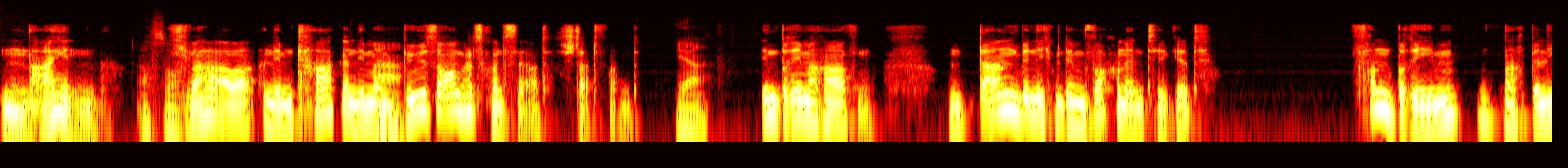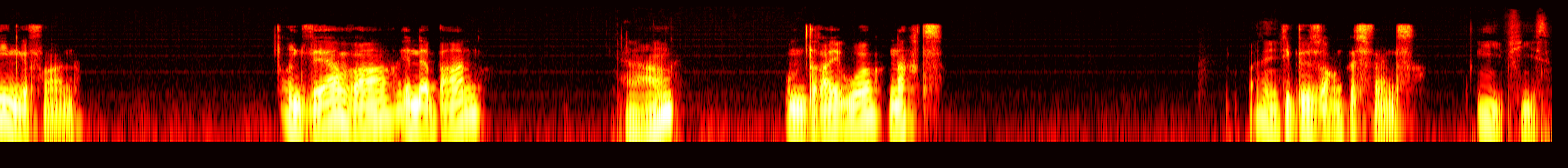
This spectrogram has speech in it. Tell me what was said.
Nein. Ach so, Ich war aber an dem Tag, an dem ein Ah. böse Onkelskonzert stattfand. ja. In Bremerhaven. Und dann bin ich mit dem Wochenendticket von Bremen nach Berlin gefahren. Und wer war in der Bahn Keine Ahnung. Um drei Uhr nachts? Weiß nicht. die böse Onkels-Fans. Ih, fies.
